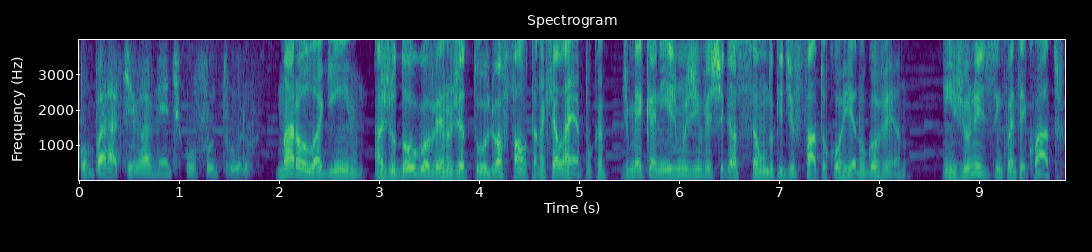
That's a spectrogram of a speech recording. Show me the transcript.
comparativamente com o futuro. Mar ou Laguinho ajudou o governo Getúlio à falta naquela época de mecanismos de investigação do que de fato ocorria no governo. Em junho de 54,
